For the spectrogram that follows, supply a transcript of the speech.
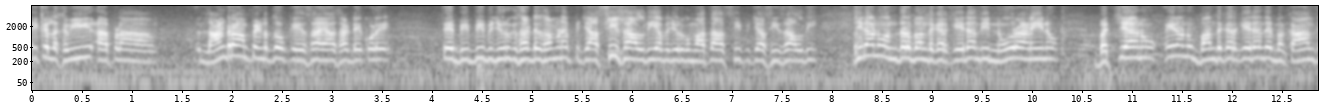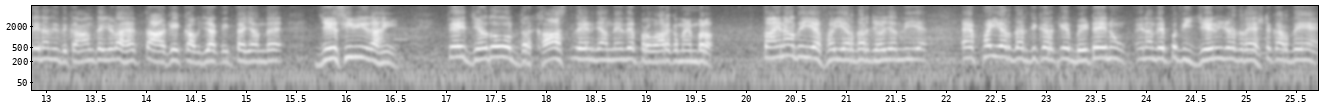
ਇੱਕ ਲਖਵੀਰ, ਆਪਣਾ ਲਾਂਡਰਾ ਪਿੰਡ ਤੋਂ ਕੇਸ ਆਇਆ ਸਾਡੇ ਕੋਲੇ। ਤੇ ਬੀਬੀ ਬਜ਼ੁਰਗ ਸਾਡੇ ਸਾਹਮਣੇ 85 ਸਾਲ ਦੀ ਆ, ਬਜ਼ੁਰਗ ਮਾਤਾ 80 85 ਸਾਲ ਦੀ। ਜਿਨ੍ਹਾਂ ਨੂੰ ਅੰਦਰ ਬੰਦ ਕਰਕੇ ਇਹਨਾਂ ਦੀ ਨੂੰਹ ਰਾਣੀ ਨੂੰ, ਬੱਚਿਆਂ ਨੂੰ, ਇਹਨਾਂ ਨੂੰ ਬੰਦ ਕਰਕੇ ਇਹਨਾਂ ਦੇ ਮਕਾਨ ਤੇ, ਇਹਨਾਂ ਦੀ ਦੁਕਾਨ ਤੇ ਜਿਹੜਾ ਹੈ ਢਾਹ ਕੇ ਕਬਜ਼ਾ ਕੀਤਾ ਜਾਂਦਾ ਹੈ, ਜੀਸੀਬੀ ਰਾਹੀਂ। ਤੇ ਜਦੋਂ ਦਰਖਾਸਤ ਦੇਣ ਜਾਂਦੇ ਨੇ ਪਰਿਵਾਰਕ ਮੈਂਬਰ, ਤਾਂ ਇਹਨਾਂ ਦੀ ਐਫ ਆਈ ਆਰ ਦਰਜ ਹੋ ਜਾਂਦੀ ਹੈ। ਐਫ ਆਈ ਆਰ ਦਰਜ ਕਰਕੇ ਬੇਟੇ ਨੂੰ, ਇਹਨਾਂ ਦੇ ਭਤੀਜੇ ਨੂੰ ਜਿਹੜਾ ਅਰੈਸਟ ਕਰਦੇ ਆ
